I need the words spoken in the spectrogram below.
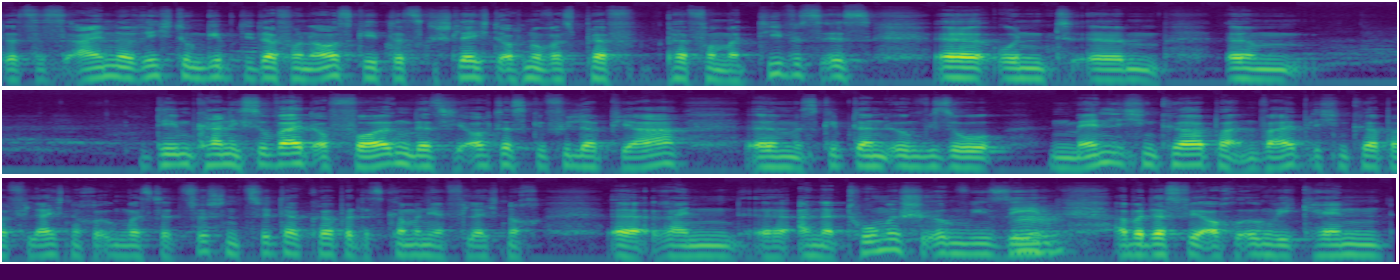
dass es eine Richtung gibt, die davon ausgeht, dass Geschlecht auch nur was Perf Performatives ist äh, und ähm, ähm, dem kann ich so weit auch folgen, dass ich auch das Gefühl habe, ja, ähm, es gibt dann irgendwie so einen männlichen Körper, einen weiblichen Körper, vielleicht noch irgendwas dazwischen, Zwitterkörper, das kann man ja vielleicht noch äh, rein äh, anatomisch irgendwie sehen, mhm. aber dass wir auch irgendwie kennen,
